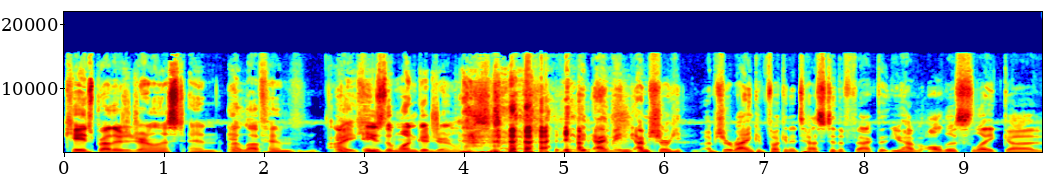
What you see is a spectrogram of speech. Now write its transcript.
cade's brother's a journalist and i love him. I, and- he's the one good journalist. And, I mean, I'm sure he, I'm sure Ryan can fucking attest to the fact that you have all this like uh,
